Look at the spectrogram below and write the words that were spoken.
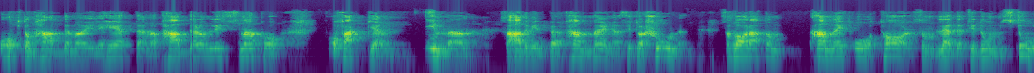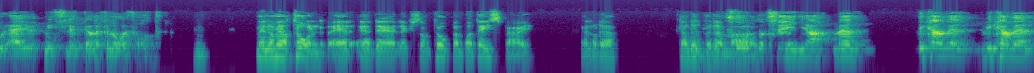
Och de hade möjligheten att hade de lyssnat på, på facken innan så hade vi inte behövt hamna i den här situationen. Så bara att de hamnade i ett åtal som ledde till domstol är ju ett misslyckande för Northvolt. Mm. Men de här tolv, är, är det liksom toppen på ett isberg? Eller det, kan du bedöma? Svårt att säga, men vi kan väl, vi kan väl,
